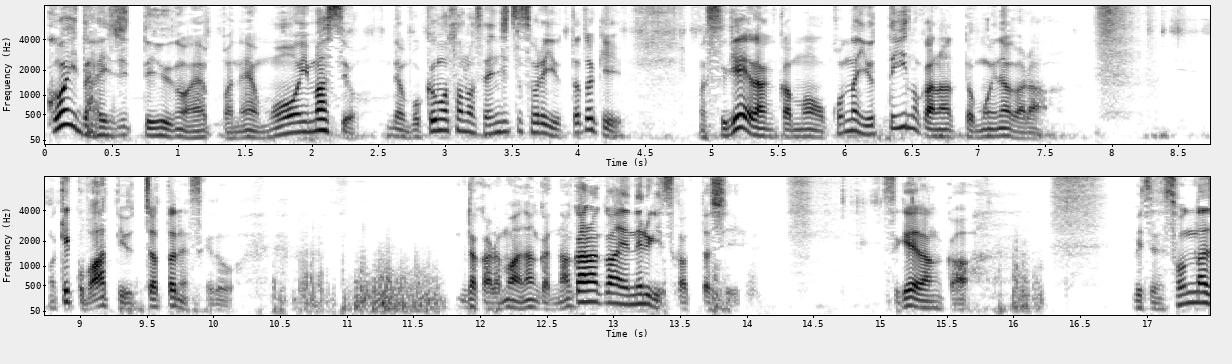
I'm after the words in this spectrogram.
ごい大事っていうのはやっぱね、思いますよ。でも僕もその先日それ言った時、ま、すげえなんかもうこんな言っていいのかなって思いながら、まあ、結構バーって言っちゃったんですけど、だからまあなんかなかなかエネルギー使ったし、すげえなんか、別にそんな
